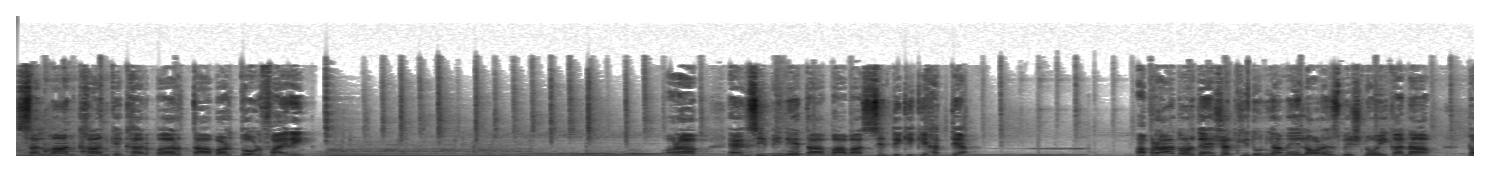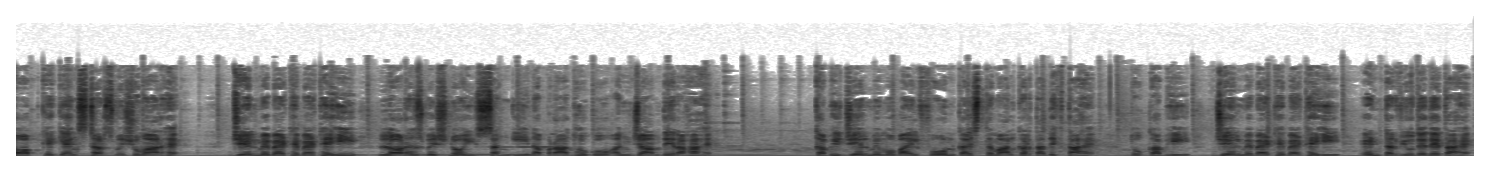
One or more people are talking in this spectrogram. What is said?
सलमान खान के घर पर ताबड़तोड़ फायरिंग। और अब एनसीपी नेता बाबा सिद्दीकी की हत्या। अपराध और दहशत की दुनिया में लॉरेंस बिश्नोई का नाम टॉप के गैंगस्टर्स में शुमार है। जेल में बैठे बैठे ही लॉरेंस बिश्नोई संगीन अपराधों को अंजाम दे रहा है। कभी जेल में मोबाइल फ़ोन का इस्तेमाल करता दिखता है तो कभी जेल में बैठे बैठे ही इंटरव्यू दे देता है।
